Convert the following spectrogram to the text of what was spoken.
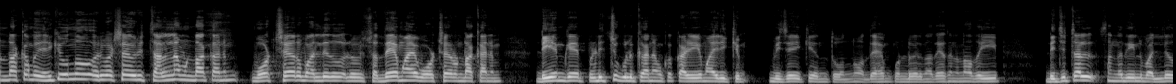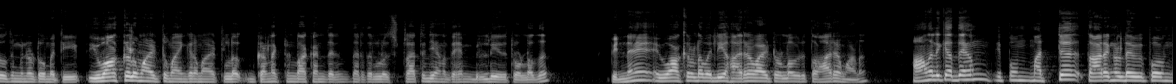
ഉണ്ടാക്കാൻ പറ്റും? എനിക്ക് തോന്നുന്നു ഒരുപക്ഷെ ഒരു ചലനം ഉണ്ടാക്കാനും വോട്ട് ഷെയർ വലിയ ഒരു ശ്രദ്ധേയമായ വോട്ട് ഷെയർ ഉണ്ടാക്കാനും ഡി എം കെ പിടിച്ചു കുലുക്കാനും ഒക്കെ കഴിയുമായിരിക്കും വിജയ്ക്ക് എന്ന് തോന്നുന്നു. അദ്ദേഹം കൊണ്ടുവരുന്നത് അദ്ദേഹത്തിന് അത് ഈ ഡിജിറ്റൽ സംഗതിയിൽ വലിയ തോതിൽ മുന്നോട്ട് പോകാൻ പറ്റി. യുവാക്കളുമായിട്ട് ഭയങ്കരമായിട്ടുള്ള കണക്ട് ഉണ്ടാക്കാൻ തരത്തിലുള്ള സ്ട്രാറ്റജിയാണ് അദ്ദേഹം ബിൽഡ് ചെയ്തിട്ടുള്ളത്. പിന്നെ യുവാക്കളുടെ വലിയ ഹരമായിട്ടുള്ള ഒരു താരമാണ്. ആ നിലയ്ക്ക് അദ്ദേഹം ഇപ്പം മറ്റ് താരങ്ങളുടെ ഇപ്പം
